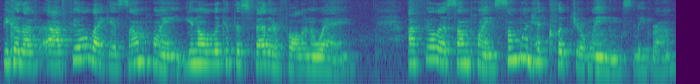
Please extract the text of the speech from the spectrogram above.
Because I, I feel like at some point, you know, look at this feather falling away. I feel at some point someone had clipped your wings, Libra.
